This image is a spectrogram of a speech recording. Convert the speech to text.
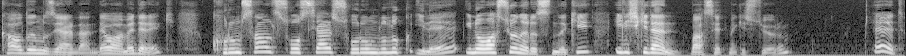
kaldığımız yerden devam ederek kurumsal sosyal sorumluluk ile inovasyon arasındaki ilişkiden bahsetmek istiyorum. Evet,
